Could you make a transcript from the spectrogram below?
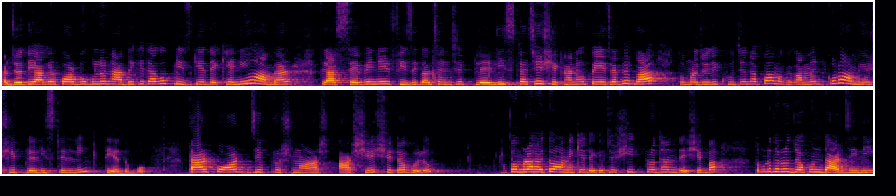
আর যদি আগের পর্বগুলো না দেখে থাকো প্লিজ গিয়ে দেখে নিও। আমার ক্লাস সেভেনের ফিজিক্যাল সায়েন্সের প্লেলিস্ট আছে, সেখানেও পেয়ে যাবে। বা তোমরা যদি খুঁজে না পাও, আমাকে কমেন্ট করো, আমিও সেই প্লেলিস্টের লিঙ্ক দিয়ে দেবো। তারপর যে প্রশ্ন আসে, সেটা হলো তোমরা হয়তো অনেকে দেখেছ শীত প্রধান দেশে বা তোমরা ধরো যখন দার্জিলিং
